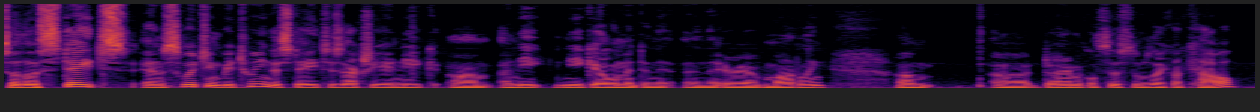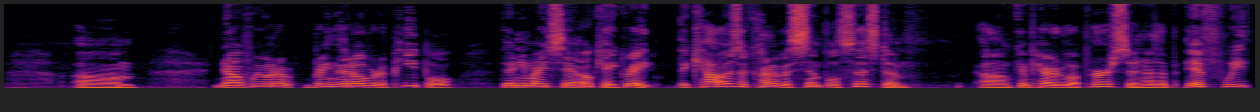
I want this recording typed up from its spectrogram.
So those states and switching between the states is actually a unique, um, a unique, unique element in the, in the area of modeling um, uh, dynamical systems like a cow. Um, now, if we want to bring that over to people, then you might say, okay, great. The cow is a kind of a simple system um, compared to a person. And if we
